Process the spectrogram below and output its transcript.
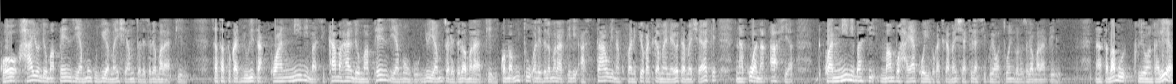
Kwa hiyo hayo ndio mapenzi ya mungu juu ya maisha ya mtu aliyezaliwa mara ya pili sasa tukajiuliza kwa nini basi kama hayo ndio mapenzi ya mungu juu ya mtu aliyezaliwa mara ya pili kwamba mtu aliyezaliwa mara ya pili astawi na kufanikiwa katika maeneo yote ya maisha yake na kuwa na afya kwa nini basi mambo hayako hivyo katika maisha ya kila siku ya watu wengi waliozaliwa mara ya pili? Na sababu tulioangalia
